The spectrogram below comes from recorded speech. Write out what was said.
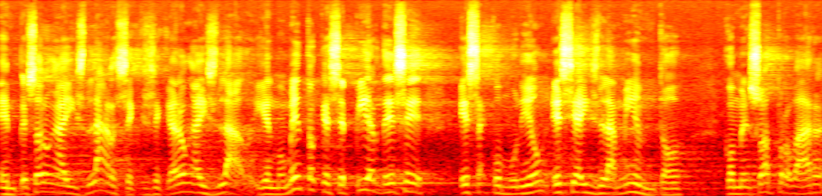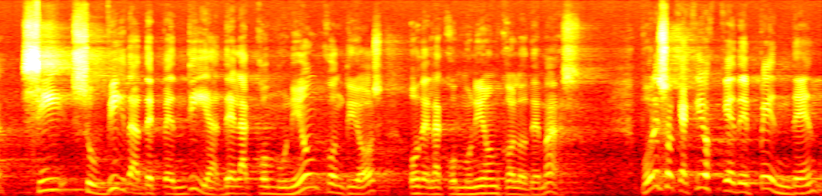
empezaron a aislarse, que se quedaron aislados, y en el momento que se pierde ese, esa comunión, ese aislamiento, comenzó a probar si su vida dependía de la comunión con Dios o de la comunión con los demás. Por eso que aquellos que dependen,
